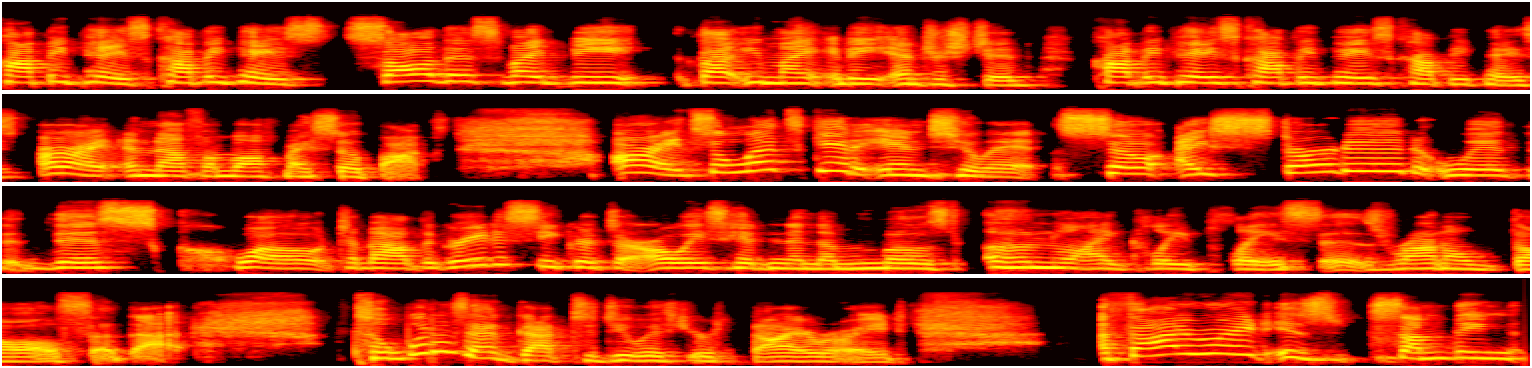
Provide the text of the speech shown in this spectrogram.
Copy paste, copy paste. Saw this might be, thought you might be interested. Copy paste, copy paste, copy paste. All right, enough. I'm off my soapbox. All right, so let's get into it. So I started with this quote about the greatest secrets are always hidden in the most unlikely places. Ronald Dahl said that. So, what has that got to do with your thyroid? A thyroid is something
